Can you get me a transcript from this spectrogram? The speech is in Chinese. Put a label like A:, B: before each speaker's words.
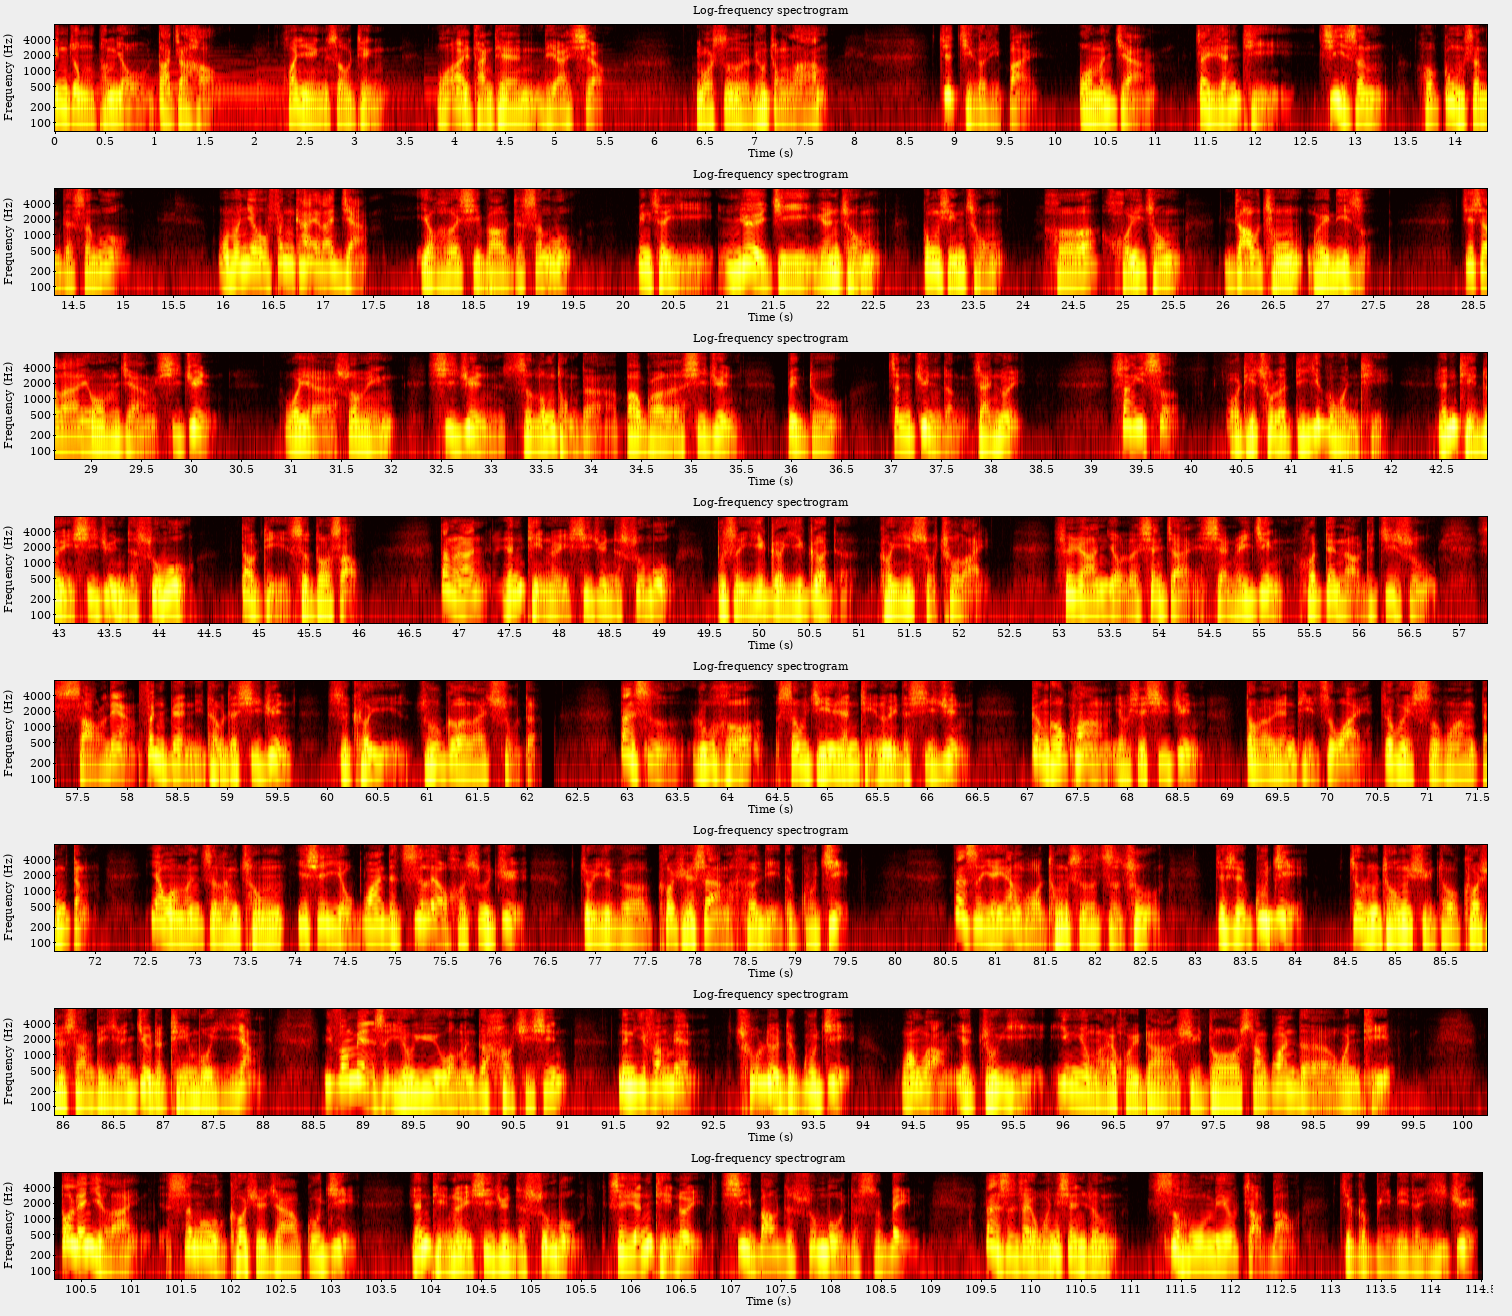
A: 听众朋友，大家好，欢迎收听《我爱谈天，你爱笑》，我是刘总郎。这几个礼拜，我们讲在人体寄生和共生的生物，我们又分开来讲有核细胞的生物，并且以疟疾原虫、弓形虫和蛔虫、蛲虫为例子。接下来我们讲细菌，我也说明细菌是笼统的，包括了细菌、病毒、真菌等在内。上一次我提出了第一个问题：人体内细菌的数目到底是多少？当然，人体内细菌的数目不是一个一个的可以数出来。虽然有了现在显微镜和电脑的技术。少量粪便里头的细菌是可以逐个来数的，但是如何收集人体内的细菌？更何况有些细菌到了人体之外就会死亡等等，让我们只能从一些有关的资料和数据做一个科学上合理的估计。但是也让我同时指出，这些估计。就如同许多科学上的研究的题目一样，一方面是由于我们的好奇心，另一方面粗略的估计往往也足以应用来回答许多相关的问题。多年以来，生物科学家估计人体内细菌的数目是人体内细胞的数目的十倍，但是在文献中似乎没有找到。这个比例的依据，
